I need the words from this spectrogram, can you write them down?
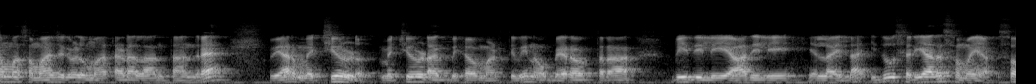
ನಮ್ಮ ಸಮಾಜಗಳು ಮಾತಾಡಲ್ಲ ಅಂತ ಅಂದರೆ ವಿ ಆರ್ ಮೆಚ್ಯೂರ್ಡ್ ಮೆಚ್ಯೂರ್ಡ್ ಆಗಿ ಬಿಹೇವ್ ಮಾಡ್ತೀವಿ. ನಾವು ಬೇರೆಯವ್ರ ಥರ ಬೀದಿಲಿ, ಆದಿಲಿ ಎಲ್ಲ ಇಲ್ಲ. ಇದು ಸರಿಯಾದ ಸಮಯ. ಸೊ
